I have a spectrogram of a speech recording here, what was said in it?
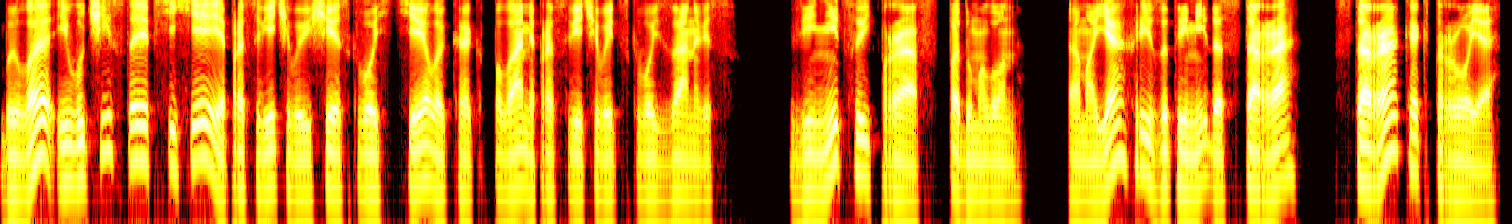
была и лучистая психея, просвечивающая сквозь тело, как пламя просвечивает сквозь занавес. «Вениций прав», — подумал он, — «а моя Хризотемида стара, стара, как Троя».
